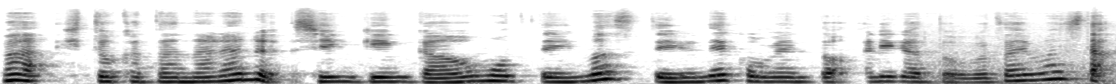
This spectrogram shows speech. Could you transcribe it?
は一方ならぬ親近感を持っていますっていうね、コメントありがとうございました。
